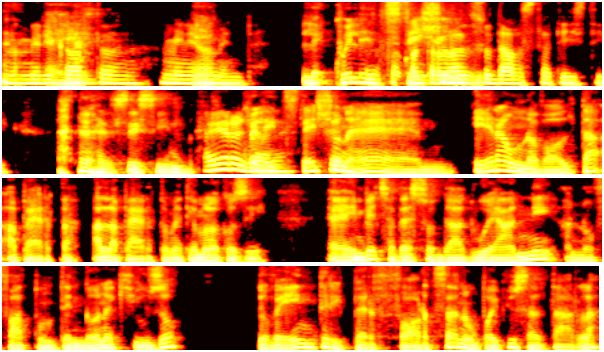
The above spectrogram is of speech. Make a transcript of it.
Non mi ricordo eh, minimamente. Le, quelle station... su DAV Statistic. sì, sì. Hai ragione. Quella station sì. è, era una volta aperta, all'aperto, mettiamola così. Eh, invece adesso da due anni hanno fatto un tendone chiuso dove entri per forza, non puoi più saltarla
